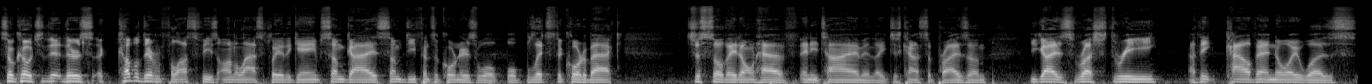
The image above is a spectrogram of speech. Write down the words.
So, coach, th- there's a couple different philosophies on the last play of the game. Some guys, some defensive coordinators will will blitz the quarterback just so they don't have any time and like just kind of surprise them. You guys rush three. I think Kyle Van Noy was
